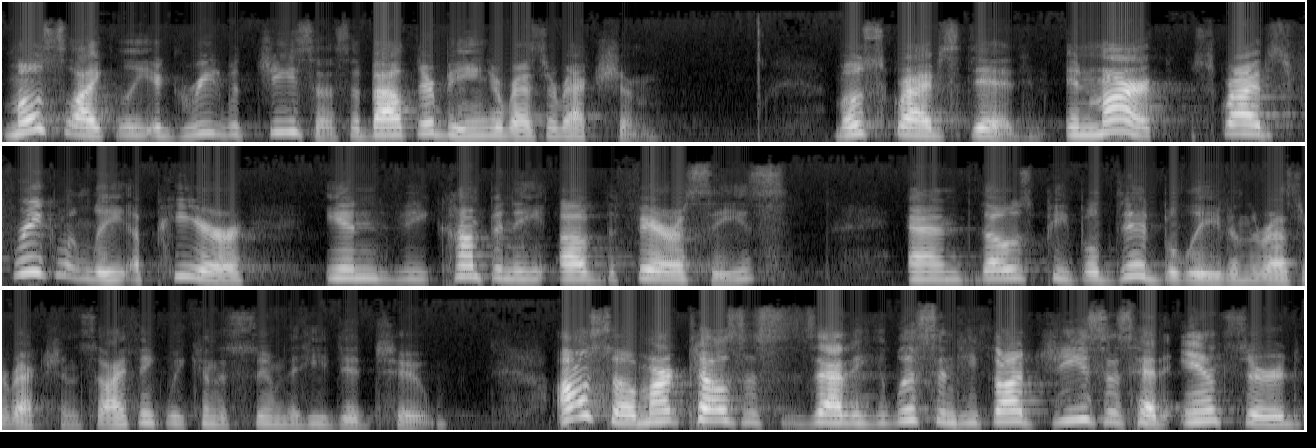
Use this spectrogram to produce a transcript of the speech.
most likely agreed with Jesus about there being a resurrection. Most scribes did. In Mark, scribes frequently appear in the company of the Pharisees and those people did believe in the resurrection. So I think we can assume that he did too. Also, Mark tells us that he listened, he thought Jesus had answered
